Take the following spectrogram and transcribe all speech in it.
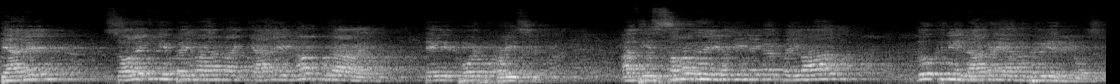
ત્યારે સોલંકી પરિવારમાં ક્યારેય ન પુરાવે તેવી ખોટ પડી છે. આથી સમગ્ર યોગીનગર પરિવાર દુઃખની લાગણી અનુભવી રહ્યો છે.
